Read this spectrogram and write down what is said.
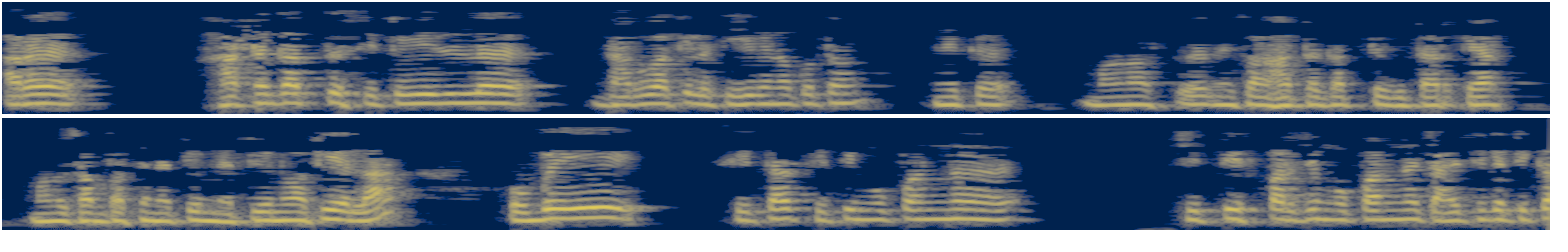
අර හටගත්තු සිතුවිල්ල දරුවා කියලා සිහි වෙනකොට මේක මනස නිසා හටගත්තු විතර්කයක් මනෝ සම්පස්සේ නැති නැති වෙනවා කියලා ඔබේ සිතත් සිතින් උපන්න චිත්ත ස්පර්ශයෙන් උපන්න චෛතසික ටිකත්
